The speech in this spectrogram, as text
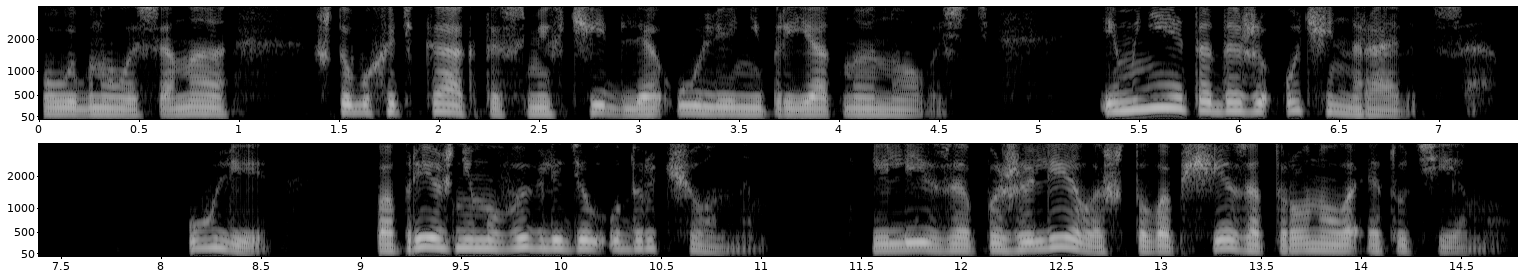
— улыбнулась она, чтобы хоть как-то смягчить для Ули неприятную новость. «И мне это даже очень нравится». Ули по-прежнему выглядел удрученным, и Лиза пожалела, что вообще затронула эту тему.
